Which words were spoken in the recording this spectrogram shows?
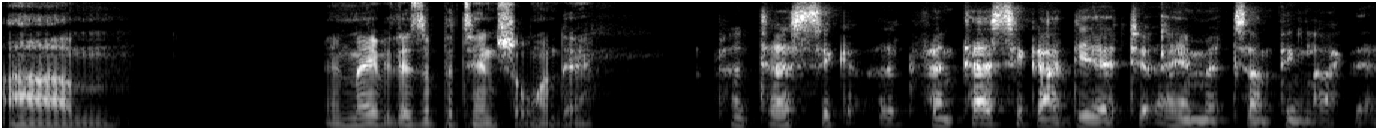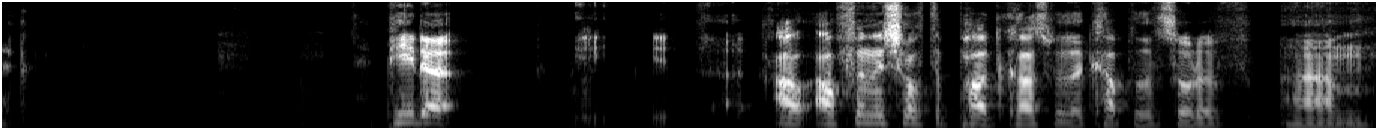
Um, and maybe there's a potential one day. Fantastic fantastic idea to aim at something like that. Peter, I'll, I'll finish off the podcast with a couple of sort of um,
